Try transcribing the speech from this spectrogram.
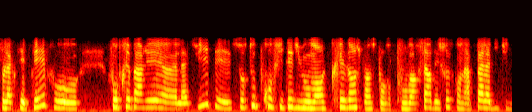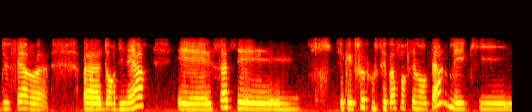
faut l'accepter, faut, faut préparer euh, la suite et surtout profiter du moment présent, je pense, pour pouvoir faire des choses qu'on n'a pas l'habitude de faire euh, euh, d'ordinaire. Et ça, c'est c'est quelque chose qu'on ne sait pas forcément faire, mais qui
